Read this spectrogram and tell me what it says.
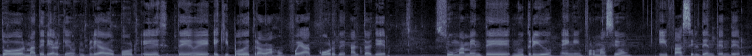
todo el material que empleado por este equipo de trabajo fue acorde al taller, sumamente nutrido en información y fácil de entender.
